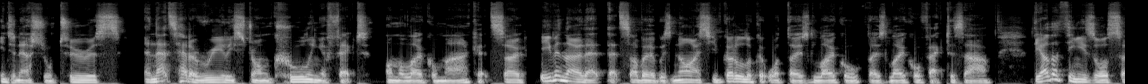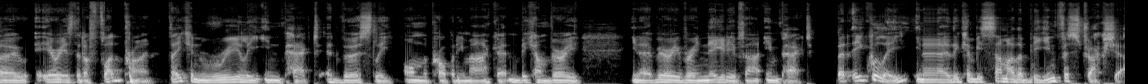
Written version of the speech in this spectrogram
international tourists. And that's had a really strong cooling effect on the local market. So even though that, that suburb was nice, you've got to look at what those local those local factors are. The other thing is also areas that are flood prone. They can really impact adversely on the property market and become very, you know, very very negative uh, impact. But equally, you know, there can be some other big infrastructure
